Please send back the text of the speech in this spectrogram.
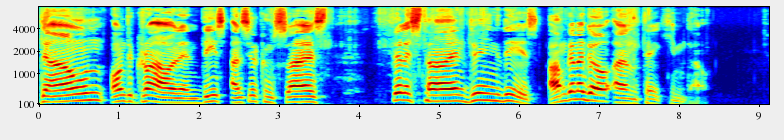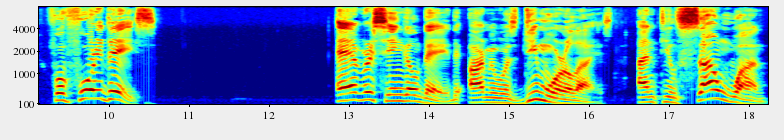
down on the ground and this uncircumcised Philistine doing this. I'm gonna go and take him down. For 40 days, every single day, the army was demoralized until someone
